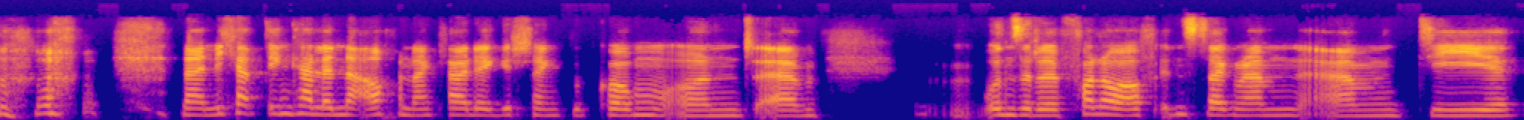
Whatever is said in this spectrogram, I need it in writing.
Nein, ich habe den Kalender auch von der Claudia geschenkt bekommen und ähm, unsere Follower auf Instagram, ähm, die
